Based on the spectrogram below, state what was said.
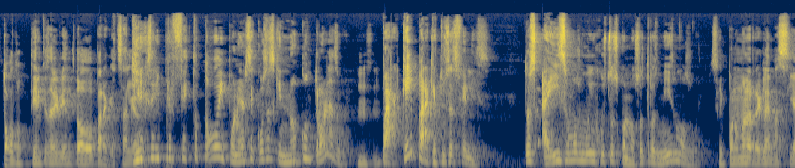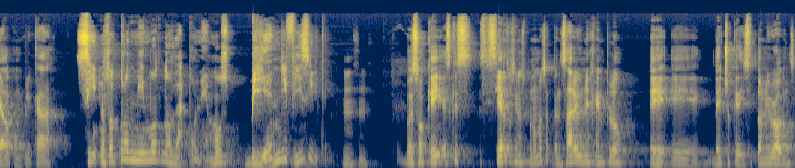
Todo. Tiene que salir bien todo para que salga. Tiene que salir perfecto todo y ponerse cosas que no controlas, güey. ¿Para qué? Para que tú seas feliz. Entonces ahí somos muy injustos con nosotros mismos, güey. Sí, ponemos la regla demasiado complicada. Sí, nosotros mismos nos la ponemos bien difícil. Pues ok, es que es cierto, si nos ponemos a pensar, hay un ejemplo, eh, eh, de hecho, que dice Tony Robbins,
